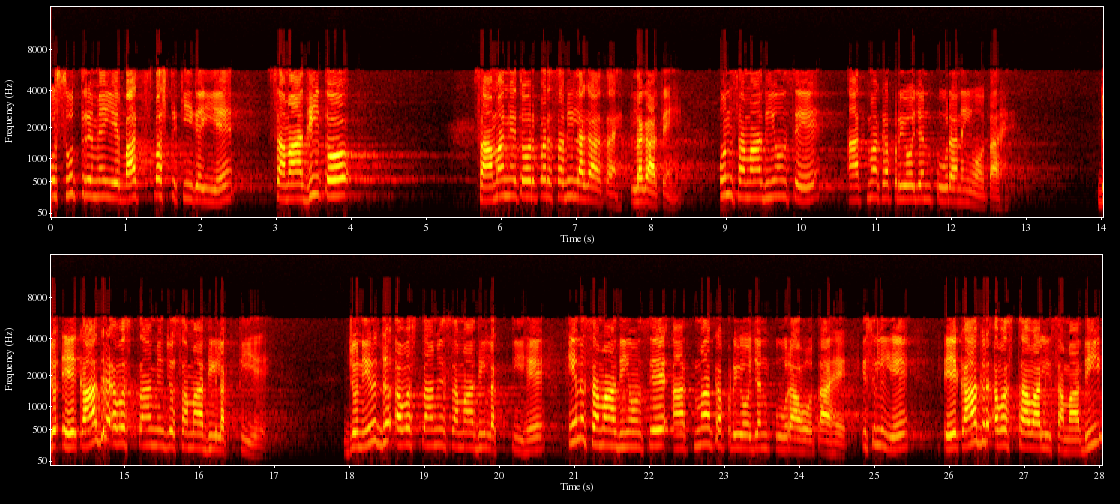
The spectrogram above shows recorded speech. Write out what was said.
उस सूत्र में यह बात स्पष्ट की गई है, समाधि तो सामान्य तौर पर सभी लगाता है, लगाते हैं। उन समाधियों से आत्मा का प्रयोजन पूरा नहीं होता है। जो एकाग्र अवस्था में जो समाधि लगती है, जो निरुद्ध अवस्था में समाधि लगती है, इन समाधियों से आत्मा का प्रयोजन पूरा होता है। इसलिए एकाग्र अवस्था वाली समाधि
